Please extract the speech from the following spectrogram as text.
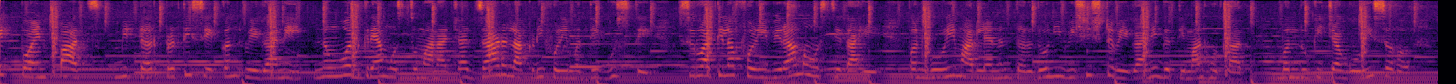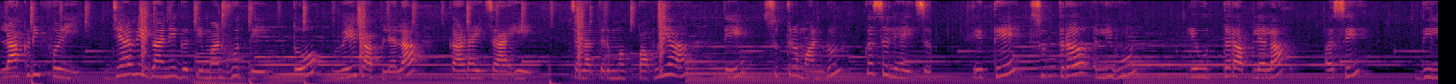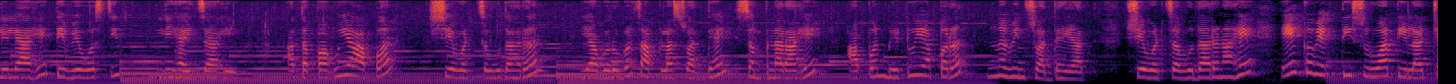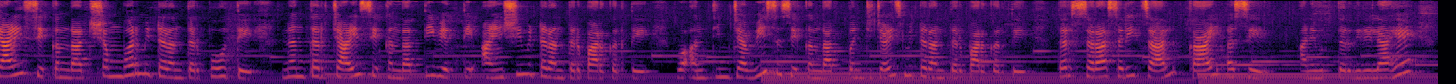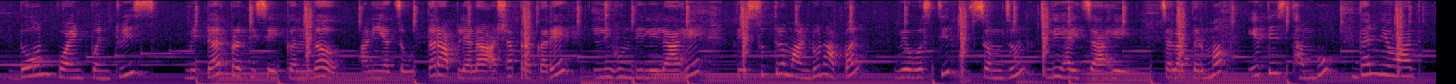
एक पॉईंट पाच मीटर प्रति सेकंद वेगाने नव्वद ग्रॅम वस्तुमानाच्या जाड लाकडी फळीमध्ये घुसते. सुरुवातीला फळी विराम अवस्थेत आहे पण गोळी मारल्यानंतर दोन्ही विशिष्ट वेगाने गतिमान होतात. बंदुकीच्या गोळीसह लाकडी फळी ज्या वेगाने गतिमान होते तो वेग आपल्याला काढायचा आहे. चला तर मग पाहूया ते सूत्र मांडून कसं लिहायचं. येथे सूत्र लिहून हे उत्तर आपल्याला असे दिलेले आहे ते व्यवस्थित लिहायचं आहे. आता पाहूया आपण शेवटचं उदाहरण. याबरोबरच आपला स्वाध्याय संपणार आहे. आपण भेटूया परत नवीन स्वाध्यायात. शेवटचं उदाहरण आहे एक व्यक्ती सुरुवातीला चाळीस सेकंदात शंभर मीटर अंतर पोहते नंतर चाळीस सेकंदात ती व्यक्ती ऐंशी मीटर अंतर पार करते व अंतिमच्या वीस सेकंदात पंचेचाळीस मीटर अंतर पार करते. तर सरासरी चाल काय असेल? आणि उत्तर दिलेलं आहे दोन पॉईंट पंचवीस मीटर प्रतिसेकंद आणि याचं उत्तर आपल्याला अशा प्रकारे लिहून दिलेलं आहे. ते सूत्र मांडून आपण व्यवस्थित समजून लिहायचं आहे. चला तर मग येथेच थांबू. धन्यवाद.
